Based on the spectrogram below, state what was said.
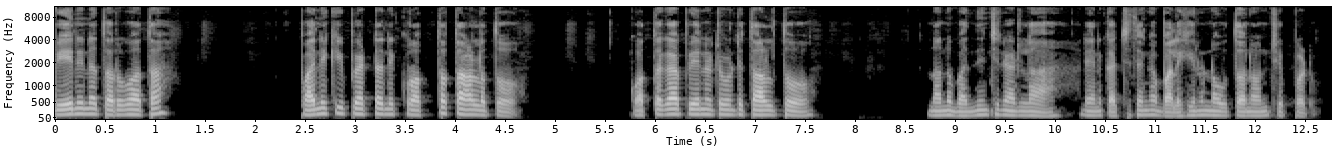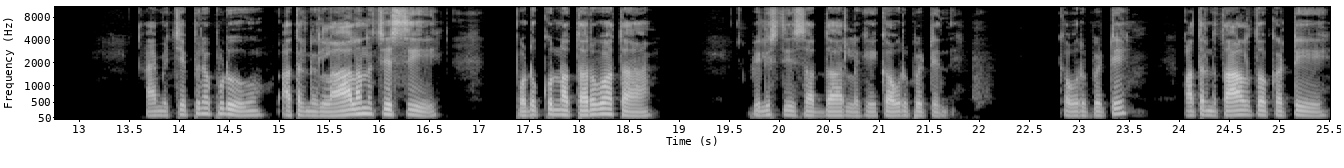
పేనిన తరువాత పనికి పెట్టని క్రొత్త తాళ్ళతో కొత్తగా పేనటువంటి తాళ్ళతో నన్ను బంధించినట్లా నేను ఖచ్చితంగా బలహీనుడనవుతాను అని చెప్పాడు. ఆమె చెప్పినప్పుడు అతడిని లాలన చేసి పడుకున్న తరువాత పిలిస్తీ సర్దార్లకి కవరు పెట్టింది. కవరు పెట్టి అతని తాళ్ళతో కట్టి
